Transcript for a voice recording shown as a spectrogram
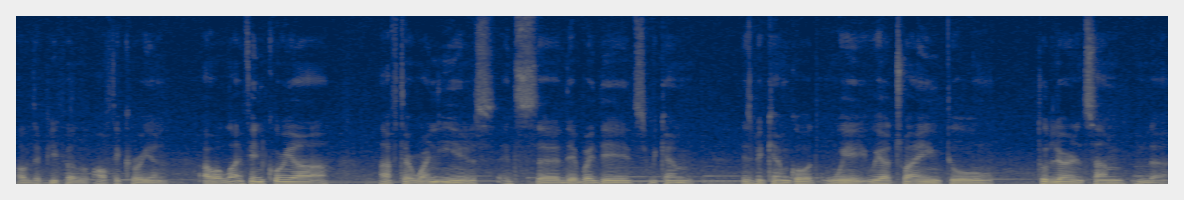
of the people of the Korean. Our life in Korea after one years, it's uh, day by day it's become it's become good. We we are trying to to learn some the,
